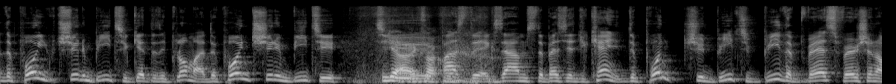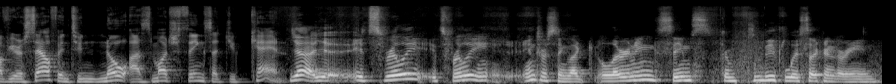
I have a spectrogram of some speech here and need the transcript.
the point shouldn't be to get the diploma. The point shouldn't be to to Yeah, exactly. pass the exams the best that you can. The point should be to be the best version of yourself and to know as much things that you can. Yeah, yeah, it's really it's really interesting. Like learning seems completely secondary in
